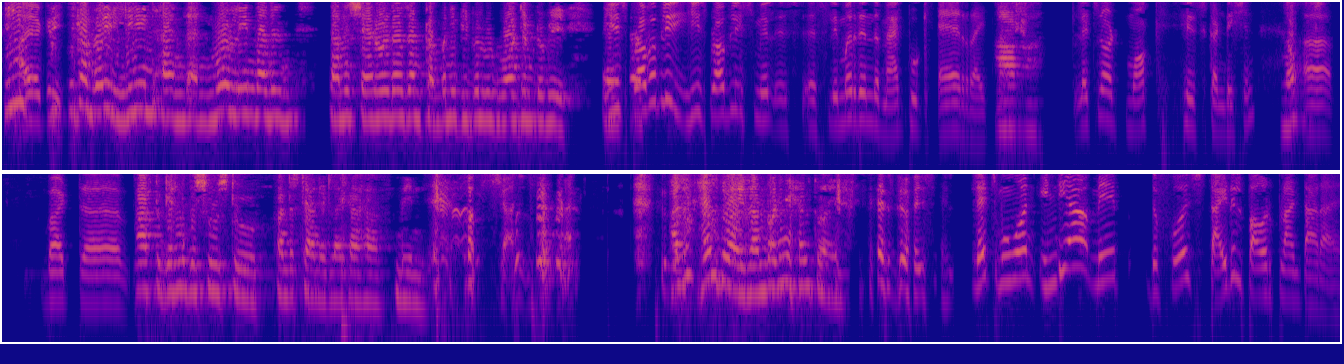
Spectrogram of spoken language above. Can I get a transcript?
He's, I agree. He's become very lean and, and more lean than and his shareholders and company people would want him to be. He's probably he's probably slimmer than the MacBook Air right now. Uh, Let's not mock his condition. No. Uh, but uh, I have to get into the shoes to understand it, like I have been. Oh, I think health-wise, I'm talking health-wise. health-wise. Let's move on. India may the first tidal power plant aa.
